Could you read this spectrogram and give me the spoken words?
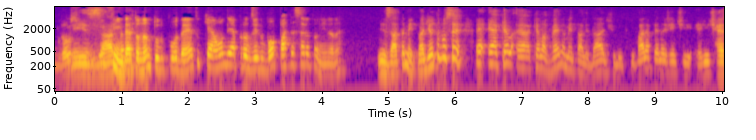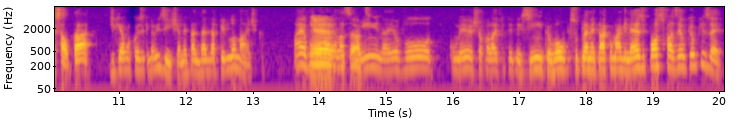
grosso. Exatamente. Enfim, detonando tudo por dentro, que é onde é produzido boa parte da serotonina, né? Exatamente. Não adianta você. É, é, aquela, é aquela velha mentalidade, Felipe, que vale a pena a gente, a gente ressaltar, de que é uma coisa que não existe, a mentalidade da pílula mágica. Ah, eu vou tomar é, melatonina, exato. eu vou comer chocolate 85, eu vou suplementar com magnésio e posso fazer o que eu quiser.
